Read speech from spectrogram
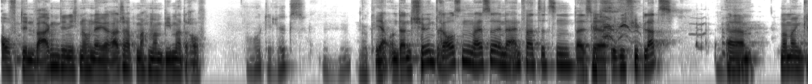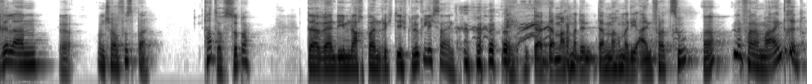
auf den Wagen, den ich noch in der Garage habe, machen wir einen Beamer drauf. Oh, Deluxe. Mhm. Okay. Ja, und dann schön draußen, weißt du, in der Einfahrt sitzen, da ist ja ewig viel Platz. Ähm, machen wir einen Grill an Ja. Und schauen Fußball. Ist doch super. Da werden die Nachbarn richtig glücklich sein. Ey, da, da, machen wir den, da machen wir die Einfahrt zu. Ja? Und dann fahren wir mal Eintritt.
